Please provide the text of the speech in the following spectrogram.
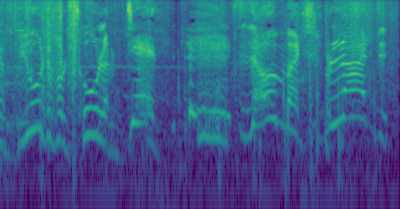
such a beautiful tool of death. So much blood!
